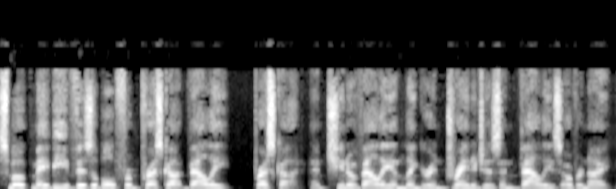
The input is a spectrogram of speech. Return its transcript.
Smoke may be visible from Prescott Valley, Prescott and Chino Valley and linger in drainages and valleys overnight.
